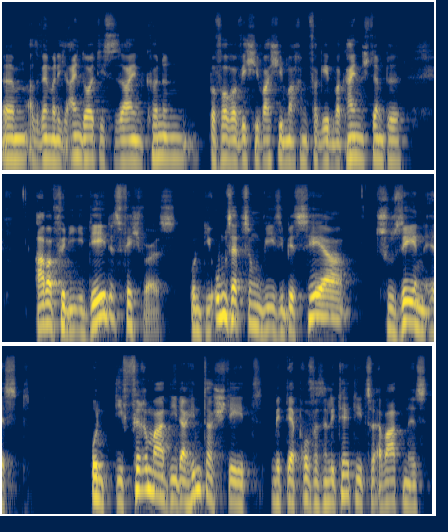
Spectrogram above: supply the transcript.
Ähm, also wenn wir nicht eindeutig sein können, bevor wir Wischiwaschi machen, vergeben wir keinen Stempel. Aber für die Idee des Fishverse und die Umsetzung, wie sie bisher zu sehen ist und die Firma, die dahinter steht, mit der Professionalität, die zu erwarten ist,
